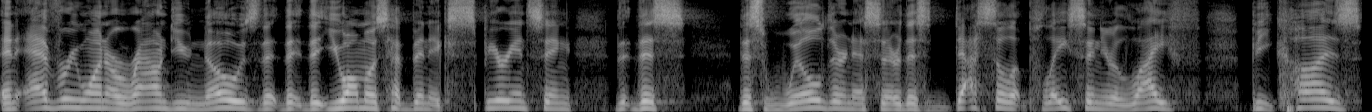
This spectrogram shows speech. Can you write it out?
and everyone around you knows that, that, that you almost have been experiencing this, this wilderness or this desolate place in your life because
